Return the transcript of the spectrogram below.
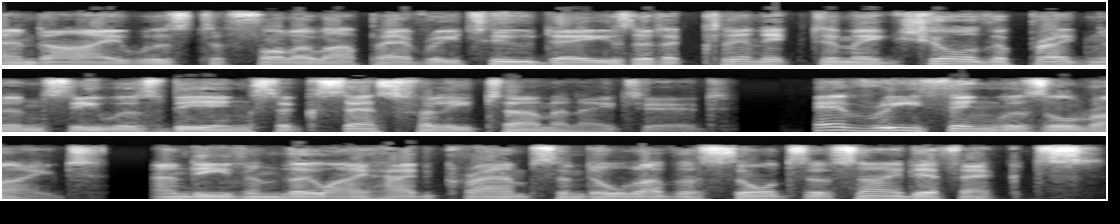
and I was to follow up every two days at a clinic to make sure the pregnancy was being successfully terminated. Everything was alright, and even though I had cramps and all other sorts of side effects,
